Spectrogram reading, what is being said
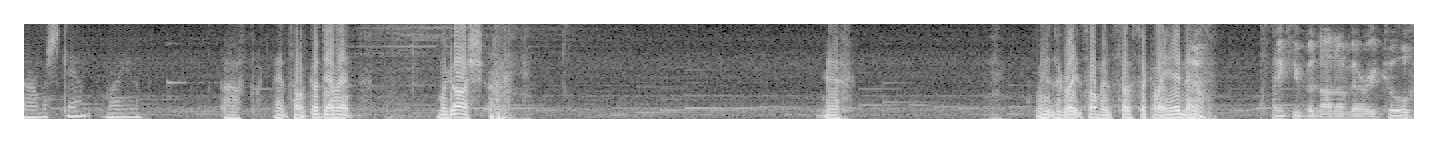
How much scam am I in? Oh fuck that song. God damn it. Oh my gosh. yeah. I mean, it's a great song, but it's so stuck in my head now. Thank you, Banana. Very cool.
